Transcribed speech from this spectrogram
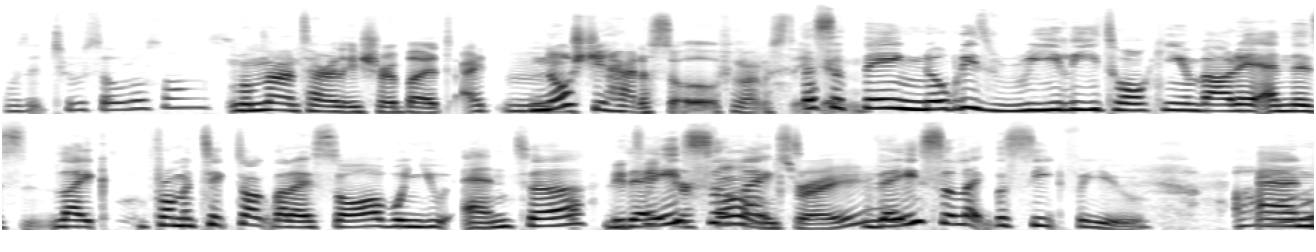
was it two solo songs? I'm not entirely sure, but I know she had a solo, if I'm not mistaken. Mm. That's the thing. Nobody's really talking about it, and there's like from a TikTok that I saw when you enter, They your select phones, right? They select the seat for you. And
